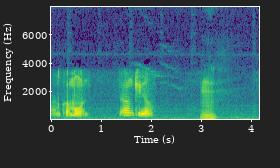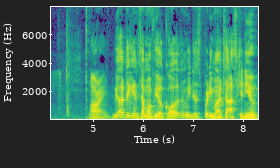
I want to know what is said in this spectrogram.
Man, come on. Thank you. Mm. All right. We are taking some of your calls and we're just pretty much asking you,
